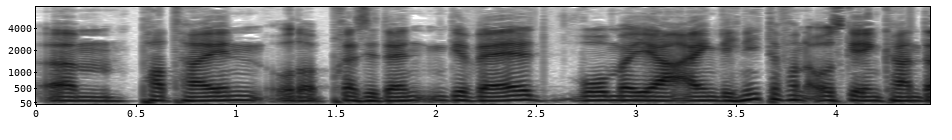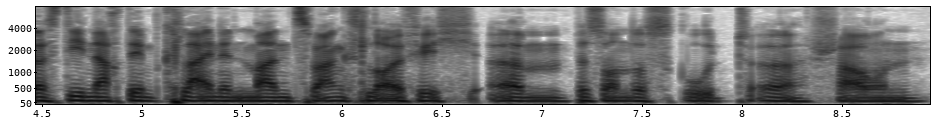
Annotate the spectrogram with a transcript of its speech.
ähm, Parteien oder Präsidenten gewählt, wo man ja eigentlich nicht davon ausgehen kann, dass die nach dem kleinen Mann zwangsläufig ähm, besonders gut äh, schauen.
